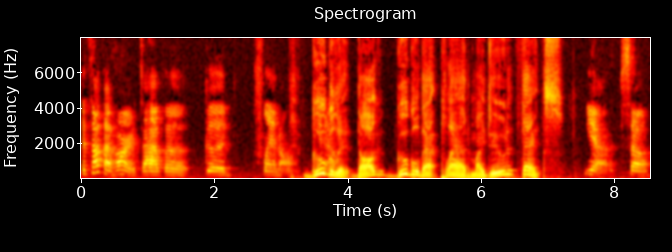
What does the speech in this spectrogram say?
It's not that hard to have a good flannel. Google it, dog. Google that plaid, my dude. Thanks. Yeah, so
